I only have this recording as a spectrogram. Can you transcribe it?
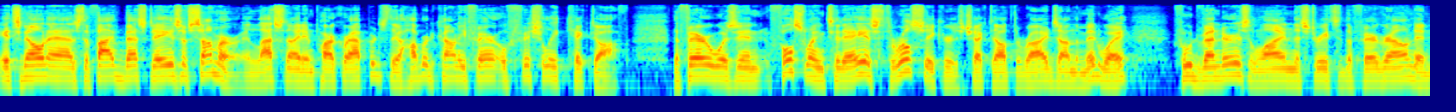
It's known as the five best days of summer, and last night in Park Rapids, the Hubbard County Fair officially kicked off. The fair was in full swing today as thrill seekers checked out the rides on the Midway. Food vendors lined the streets of the fairground, and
